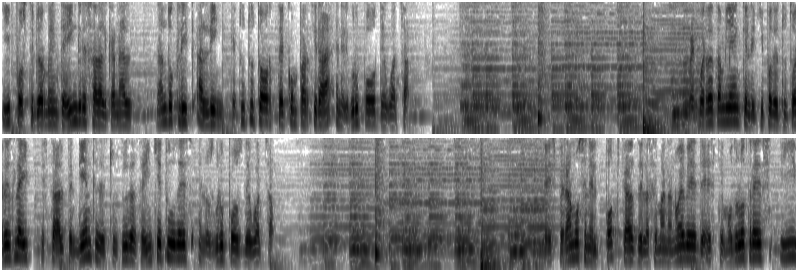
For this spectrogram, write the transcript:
y posteriormente ingresar al canal dando clic al link que tu tutor te compartirá en el grupo de WhatsApp. Recuerda también que el equipo de tutores LEIP está al pendiente de tus dudas e inquietudes en los grupos de WhatsApp. Te esperamos en el podcast de la semana 9 de este módulo 3 y,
